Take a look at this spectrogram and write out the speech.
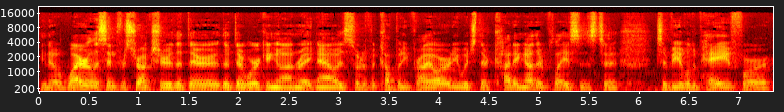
you know, wireless infrastructure that they're that they're working on right now is sort of a company priority, which they're cutting other places to to be able to pay for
